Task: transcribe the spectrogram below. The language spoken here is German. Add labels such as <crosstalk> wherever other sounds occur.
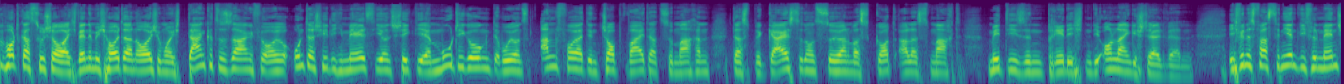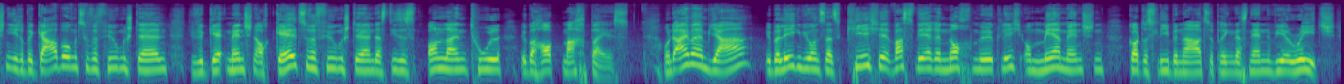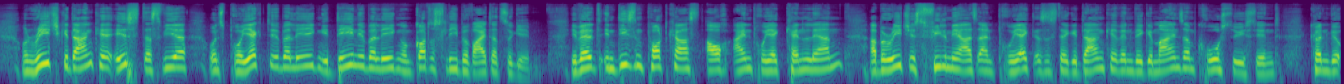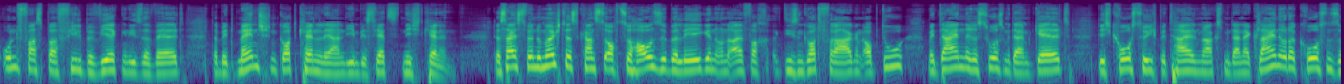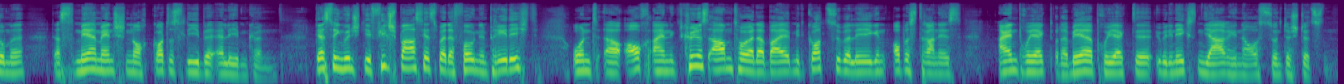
Liebe Podcast-Zuschauer, ich wende mich heute an euch, um euch Danke zu sagen für eure unterschiedlichen Mails, die ihr uns schickt, die Ermutigung, wo ihr uns anfeuert, den Job weiterzumachen. Das begeistert uns zu hören, was Gott alles macht mit diesen Predigten, die online gestellt werden. Ich finde es faszinierend, wie viele Menschen ihre Begabungen zur Verfügung stellen, wie viele Menschen auch Geld zur Verfügung stellen, dass dieses Online-Tool überhaupt machbar ist. Und einmal im Jahr überlegen wir uns als Kirche, was wäre noch möglich, um mehr Menschen Gottes Liebe nahezubringen. Das nennen wir Reach. Und Reach-Gedanke ist, dass wir uns Projekte überlegen, Ideen überlegen, um Gottes Liebe weiterzugeben. Ihr werdet in diesem Podcast auch ein Projekt kennenlernen, aber Reach ist viel mehr als ein Projekt. Es ist der Gedanke, wenn wir gemeinsam großzügig sind, können wir unfassbar viel bewirken in dieser Welt, damit Menschen Gott kennenlernen, die ihn bis jetzt nicht kennen. Das heißt, wenn du möchtest, kannst du auch zu Hause überlegen und einfach diesen Gott fragen, ob du mit deinen Ressourcen, mit deinem Geld dich großzügig beteiligen magst, mit einer kleinen oder großen Summe, dass mehr Menschen noch Gottes Liebe erleben können. Deswegen wünsche ich dir viel Spaß jetzt bei der folgenden Predigt und äh, auch ein schönes Abenteuer dabei, mit Gott zu überlegen, ob es dran ist, ein Projekt oder mehrere Projekte über die nächsten Jahre hinaus zu unterstützen.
